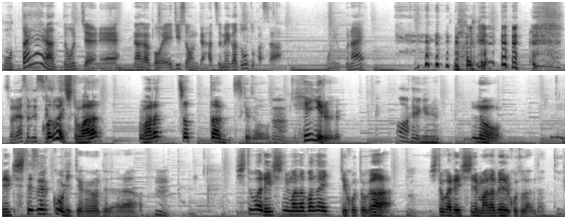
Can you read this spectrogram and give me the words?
もったいないなって思っちゃうよね。なんかこうエジソンで発明がどうとかさ。もうよくない？それはそれです。この前ちょっと笑笑っちゃったんですけど、うん。ヘーゲル？あヘーゲル。の歴史哲学講義っていうのを読んでたら、うん人は歴史に学ばないっていうことが、うん。人が歴史で学べることなんだっていう。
